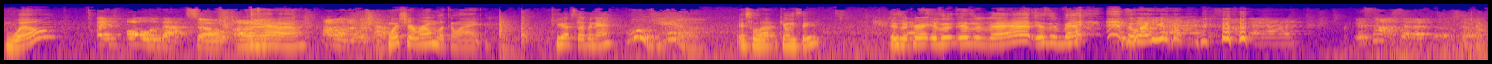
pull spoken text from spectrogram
Well, And all of that. So uh, yeah. I don't know what's happening. What's your room looking like? You got stuff in there? Oh yeah. It's a lot. Can we see? Is it Yeah. great? Is it is it bad? Is it bad? the way you. Bad, it's not bad. It's not set up though, so.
